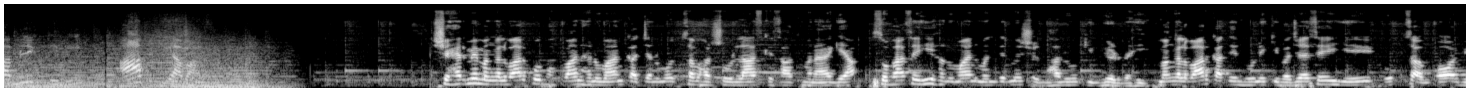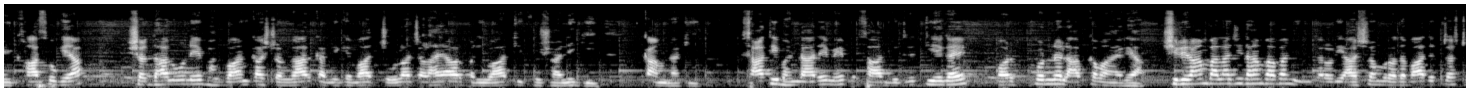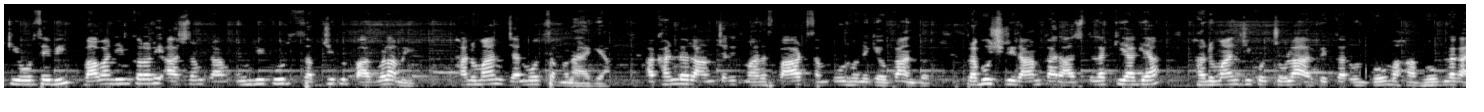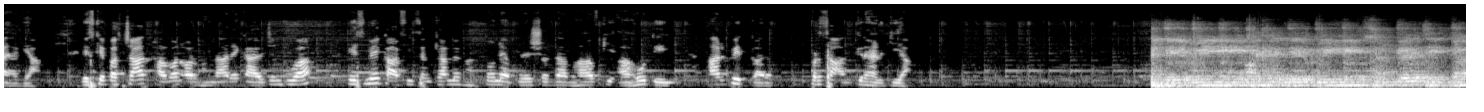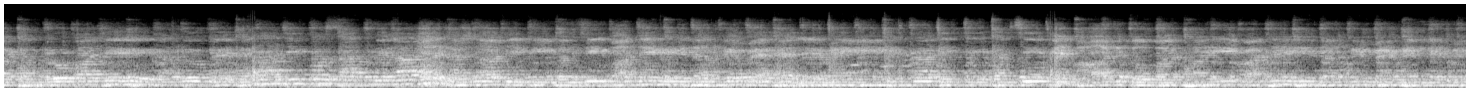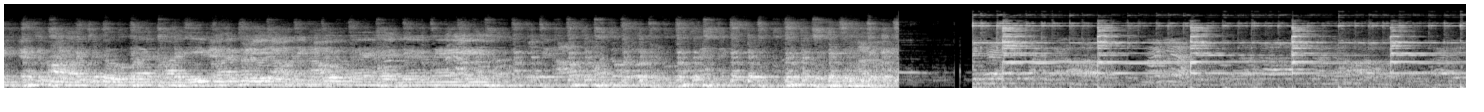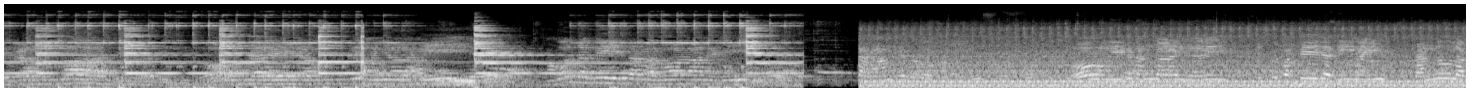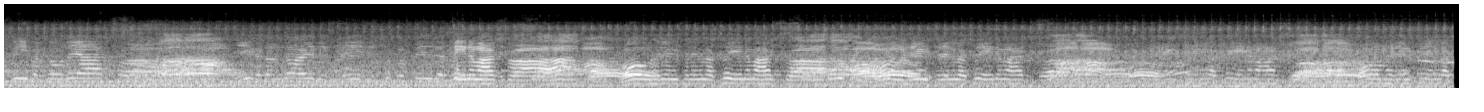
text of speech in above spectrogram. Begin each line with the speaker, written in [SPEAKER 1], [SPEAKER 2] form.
[SPEAKER 1] Public TV, आपकी आवाज़।
[SPEAKER 2] शहर में मंगलवार को भगवान हनुमान का जन्मोत्सव हर्षोल्लास के साथ मनाया गया। सुबह से ही हनुमान मंदिर में श्रद्धालुओं की भीड़ रही। मंगलवार का दिन होने की वजह से ये उत्सव और भी खास हो गया। श्रद्धालुओं ने भगवान का श्रृंगार करने के बाद चोला चढ़ाया और परिवार की खुशहाली की कामना की। साथ ही भंडारे में प्रसाद वितरित किए गए और पुण्य लाभ कमाया गया। श्री राम बालाजी धाम बाबा नीम करौली आश्रम, मुरादाबाद ट्रस्ट की ओर से भी बाबा नीम करौली आश्रम ग्राम कुंडीपुर सब्जीपुर पागवड़ा में हनुमान जन्मोत्सव मनाया गया। अखंड रामचरित मानस पाठ संपूर्ण होने के उपरांत प्रभु श्री राम का राज तिलक किया गया। हनुमान जी को चोला अर्पित कर उनको महाभोग लगाया गया। इसके पश्चात हवन और भंडारे का आयोजन हुआ। इसमें काफ़ी संख्या में भक्तों ने अपने श्रद्धा भाव की आहुति अर्पित कर प्रसाद ग्रहण किया।
[SPEAKER 3] शंकर रंग में है जी
[SPEAKER 4] विष्णुपते धीमहि तन्नो लक्ष्मी प्रचोदयात् स्वाहा एकदंडाय धीमहि विष्णुपते नमः स्वाहा ओम ह्रीं श्रीं लक्ष्मी नमः स्वाहा ओम ह्रीं श्रीं लक्ष्मी नमः स्वाहा ओम ह्रीं श्रीं लक्ष्मी नमः स्वाहा ओम ह्रीं श्रीं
